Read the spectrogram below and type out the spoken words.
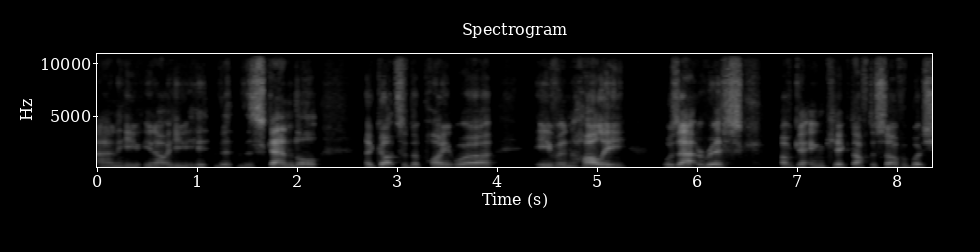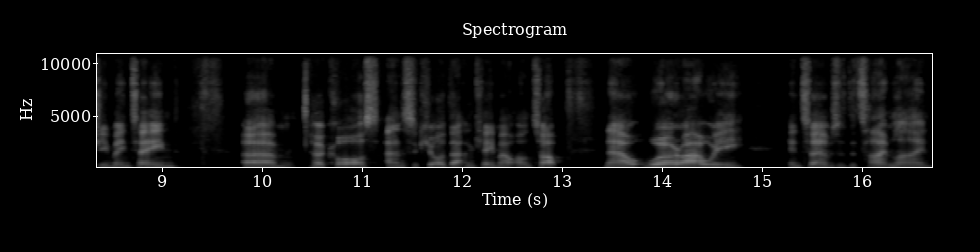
And he, you know, he, he the, the scandal had got to the point where even Holly was at risk of getting kicked off the sofa, but she maintained um, her course and secured that and came out on top. Now, where are we in terms of the timeline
